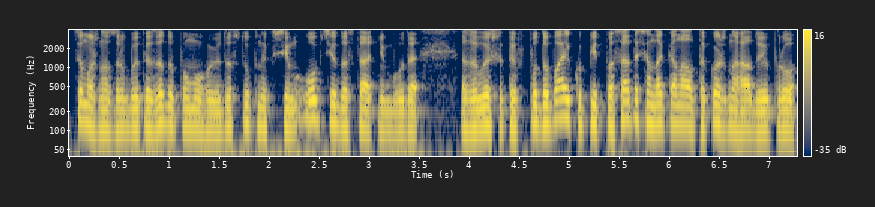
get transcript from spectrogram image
Це можна зробити за допомогою доступних всім опцій. Достатньо буде залишити вподобайку, підписатися на канал. Також нагадую про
